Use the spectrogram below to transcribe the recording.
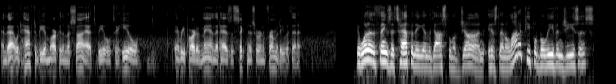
And that would have to be a mark of the Messiah to be able to heal every part of man that has a sickness or infirmity within it. And one of the things that's happening in the Gospel of John is that a lot of people believe in Jesus,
